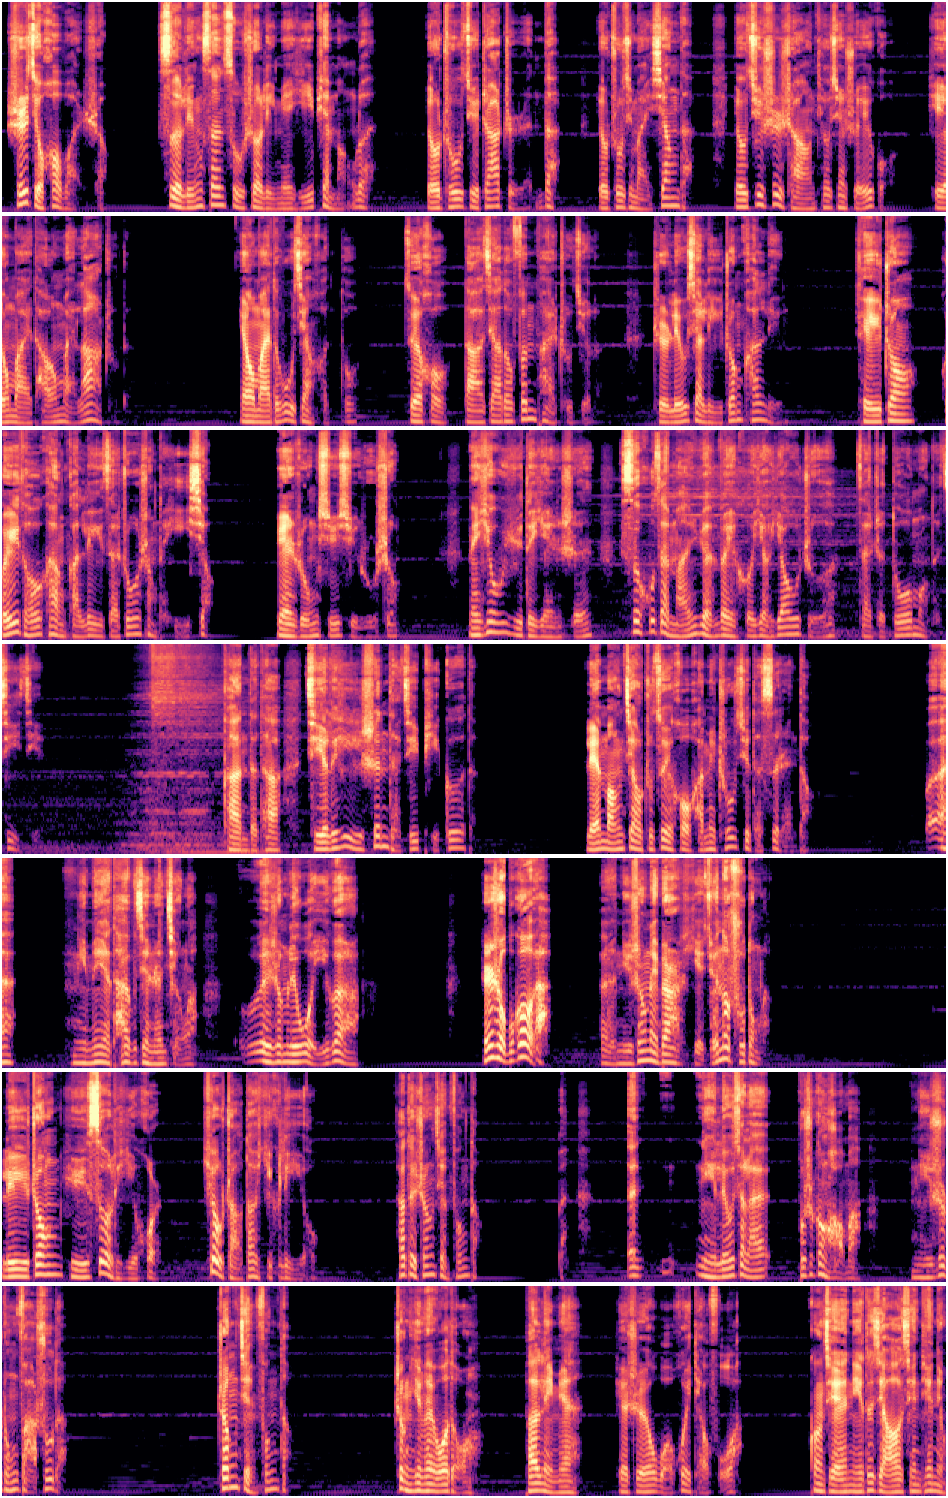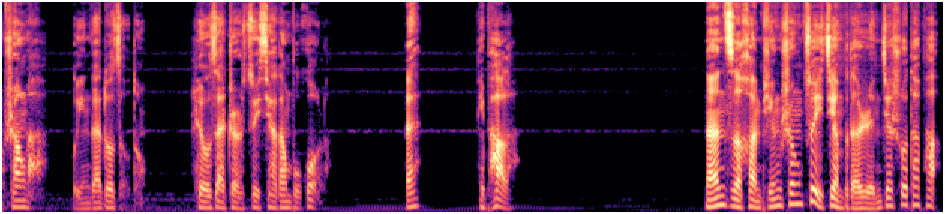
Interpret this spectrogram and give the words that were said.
十九号晚上，四零三宿舍里面一片忙乱，有出去扎纸人的，有出去买香的，有去市场挑选水果。也有买糖买蜡烛的，要买的物件很多，最后大家都分派出去了，只留下李庄看灵。李庄回头看看立在桌上的遗像，面容栩栩如生，那忧郁的眼神似乎在埋怨为何要夭折在这多梦的季节，看得他起了一身的鸡皮疙瘩，连忙叫住最后还没出去的四人道：“喂。”你们也太不近人情了，为什么留我一个啊？人手不够呀，呃，女生那边也全都出动了。李庄语塞了一会儿，又找到一个理由，他对张建峰道：“呃，你留下来不是更好吗？你是懂法术的。”张建峰道：“正因为我懂，班里面也只有我会跳符啊。况且你的脚先天扭伤了，不应该多走动。”留在这儿最恰当不过了。哎，你怕了？男子汉平生最见不得人家说他怕。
